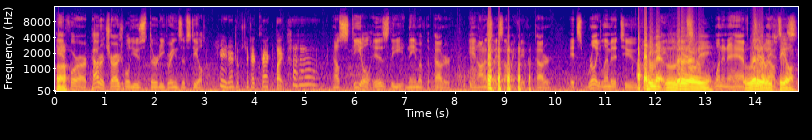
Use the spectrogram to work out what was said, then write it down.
Huh. And for our powder charge we'll use 30 grains of steel. Hey, that looks like a crack pipe. Now, steel is the name of the powder, and honestly, it's not my favorite powder. It's really limited to. I thought he meant literally- one and a half, literally ounces, steel.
